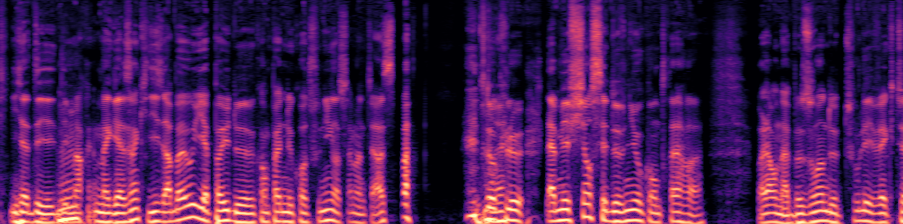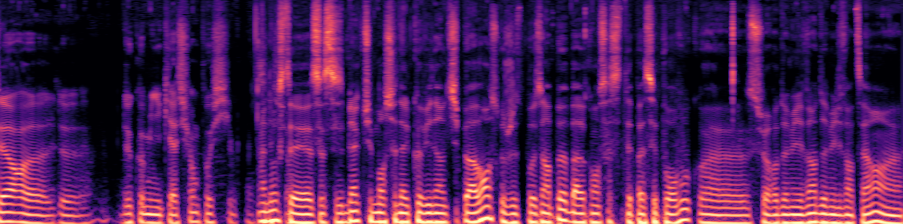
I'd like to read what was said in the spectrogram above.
il y a des, des mar- magasins qui disent Ah bah oui, il n'y a pas eu de campagne de crowdfunding, oh, ça m'intéresse pas. Donc Ouais. le, la méfiance est devenue au contraire. euh, voilà, on a besoin de tous les vecteurs euh, de, de communication possibles. Ah donc C'est bien que tu mentionnais le Covid un petit peu avant parce que je te poser un peu bah, comment ça s'était passé pour vous quoi sur 2020-2021 euh.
